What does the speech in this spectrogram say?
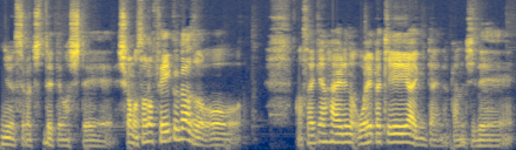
ニュースがちょっと出てまして、しかもそのフェイク画像を、まあ最近流行りのお絵かき AI みたいな感じで、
